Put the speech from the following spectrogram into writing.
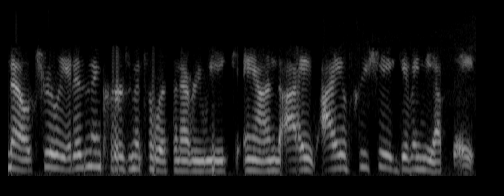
No, truly, it is an encouragement to listen every week, and I I appreciate giving the update.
